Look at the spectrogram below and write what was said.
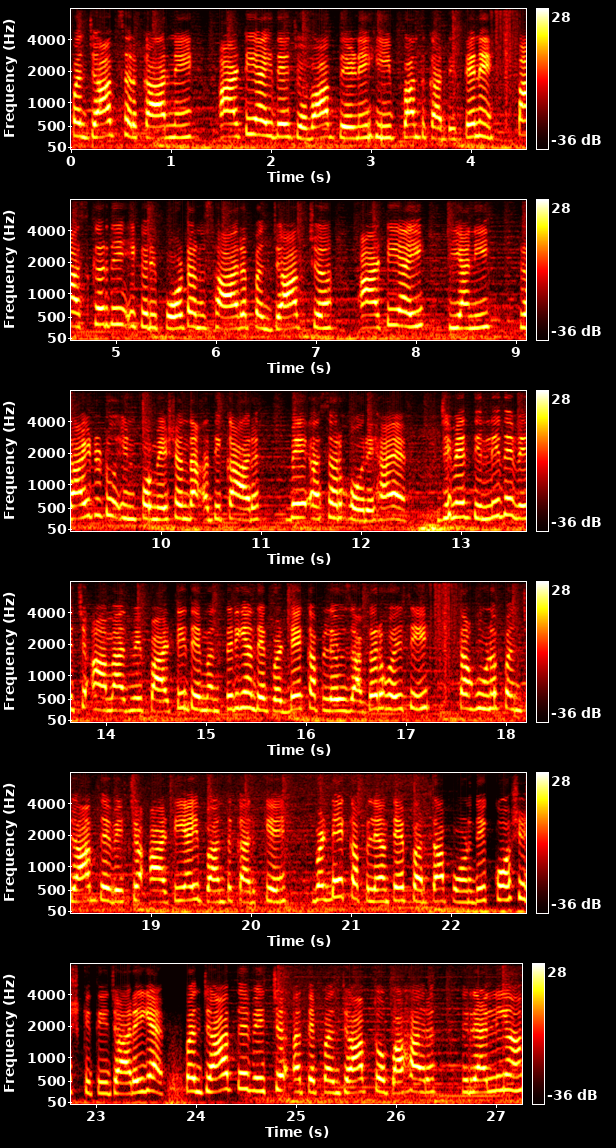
ਪੰਜਾਬ ਸਰਕਾਰ ਨੇ ਆਰਟੀਆਈ ਦੇ ਜਵਾਬ ਦੇਣੇ ਹੀ ਬੰਦ ਕਰ ਦਿੱਤੇ ਨੇ। ਭਾਸਕਰ ਦੀ ਇੱਕ ਰਿਪੋਰਟ ਅਨੁਸਾਰ ਪੰਜਾਬ 'ਚ ਆਰਟੀਆਈ ਯਾਨੀ ਰਾਈਟ ਟੂ ਇਨਫੋਰਮੇਸ਼ਨ ਦਾ ਅਧਿਕਾਰ ਬੇਅਸਰ ਹੋ ਰਿਹਾ ਹੈ। ਜਿਵੇਂ ਦਿੱਲੀ ਦੇ ਵਿੱਚ ਆਮ ਆਦਮੀ ਪਾਰਟੀ ਦੇ ਮੰਤਰੀਆਂ ਦੇ ਵੱਡੇ ਕਪਲੇ ਉਜਾਗਰ ਹੋਏ ਸੀ, ਤਾਂ ਹੁਣ ਪੰਜਾਬ ਦੇ ਵਿੱਚ ਆਰਟੀਆਈ ਬੰਦ ਕਰਕੇ ਵੱਡੇ ਕਪਲਿਆਂ ਤੇ ਪਰਦਾ ਪਾਉਣ ਦੀ ਕੋਸ਼ਿਸ਼ ਕੀਤੀ ਜਾ ਰਹੀ ਹੈ। ਪੰਜਾਬ ਦੇ ਵਿੱਚ ਅਤੇ ਪੰਜਾਬ ਤੋਂ ਬਾਹਰ ਰੈਲੀਆਂ,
